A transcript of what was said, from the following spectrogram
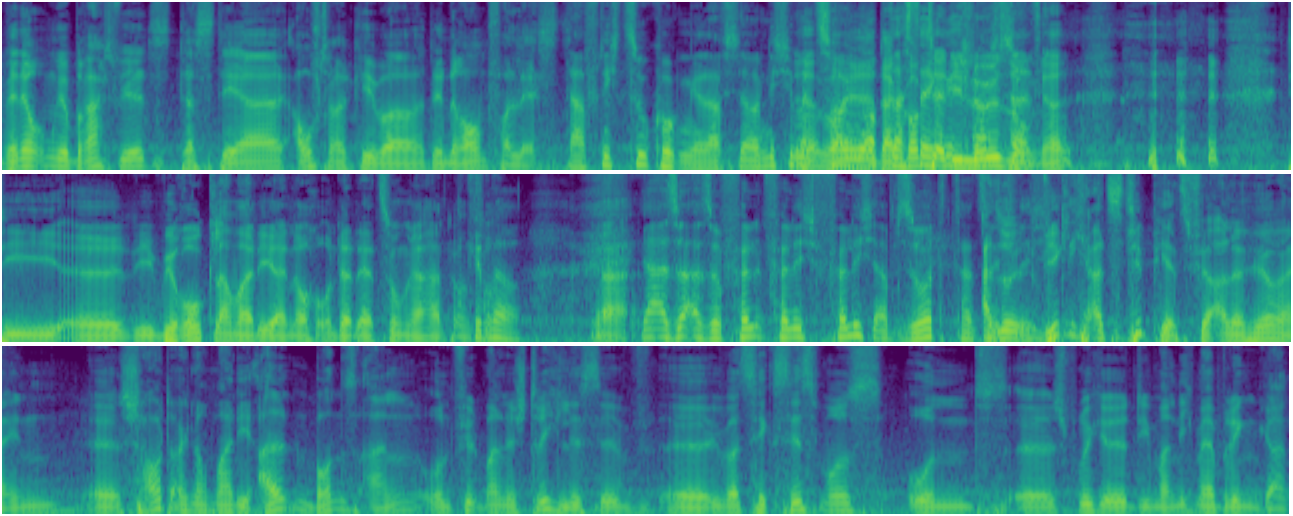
wenn er umgebracht wird, dass der Auftraggeber den Raum verlässt. Darf nicht zugucken, er darf sich auch nicht überzeugen, ne, ob da das kommt ja die Lösung, ne? die, äh, die Büroklammer, die er noch unter der Zunge hat und genau. so. Ja, ja also, also völlig, völlig absurd tatsächlich. Also wirklich als Tipp jetzt für alle HörerInnen, äh, schaut euch nochmal die alten Bonds an und führt mal eine Strichliste äh, über Sexismus und äh, Sprüche, die man nicht mehr bringen kann.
